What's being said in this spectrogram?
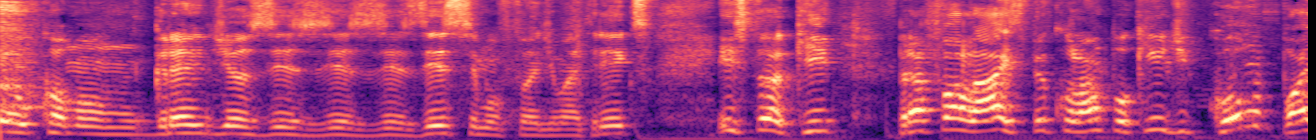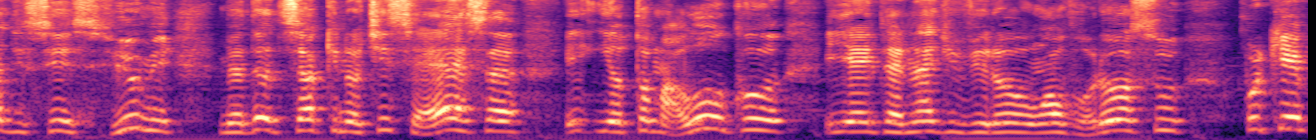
eu, como um grandiosíssimo fã de Matrix, estou aqui para falar, especular um pouquinho de como pode ser esse filme. Meu Deus do céu, que notícia é essa? E, e eu tô maluco, e a internet virou um alvoroço, porque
